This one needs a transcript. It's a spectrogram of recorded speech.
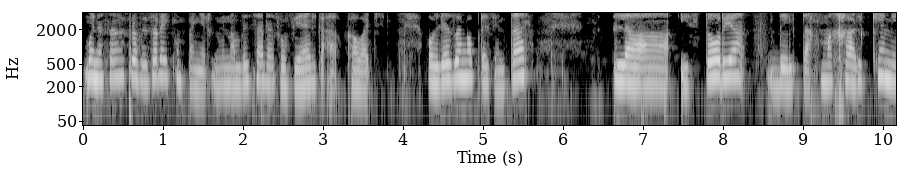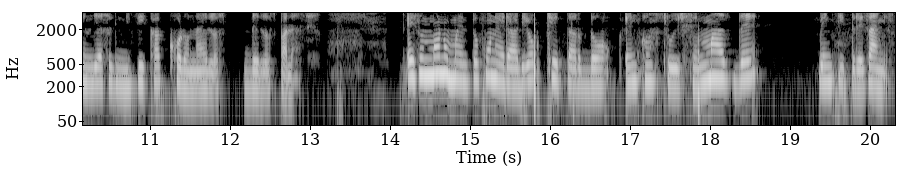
Buenas tardes, profesora y compañeros. Mi nombre es Sara Sofía Delgado Caballero. Hoy les vengo a presentar la historia del Taj Mahal, que en India significa corona de los, de los palacios. Es un monumento funerario que tardó en construirse más de 23 años,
